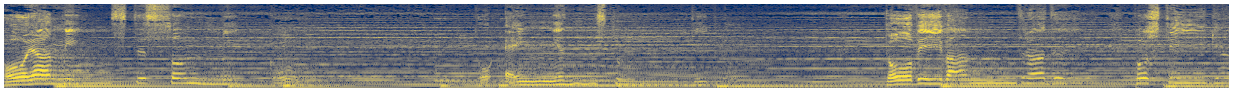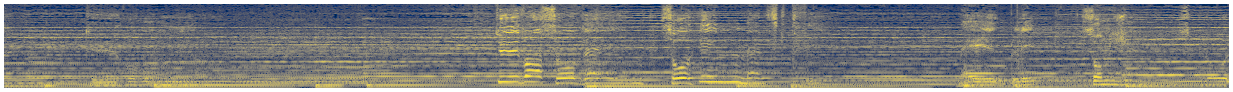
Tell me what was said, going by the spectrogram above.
Och jag minns det som igår då ängen stod då vi vandrade på stigar du och jag. Du var så vän, så himmelskt fin med blick som ljusblå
